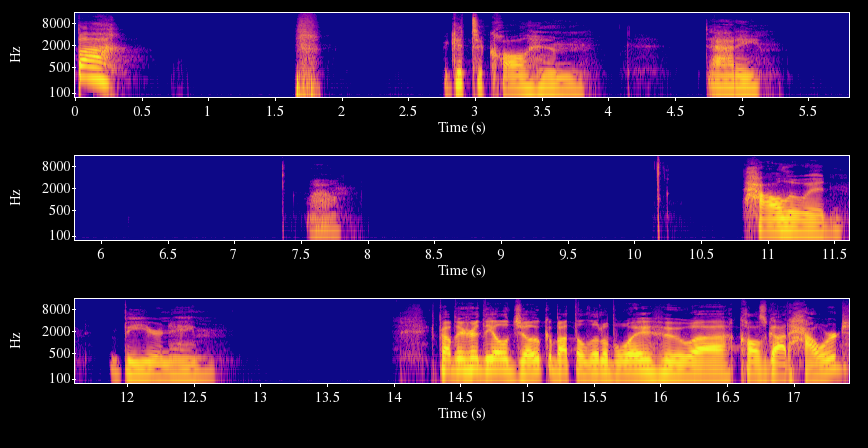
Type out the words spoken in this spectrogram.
ba. We get to call him Daddy. Wow. Hallowed be your name. You probably heard the old joke about the little boy who uh, calls God Howard.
